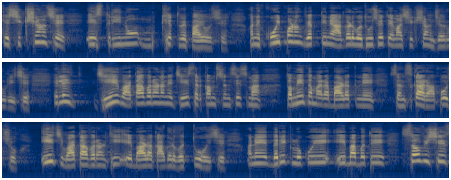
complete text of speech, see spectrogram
કે શિક્ષણ છે એ સ્ત્રીનો મુખ્યત્વે પાયો છે. અને કોઈ પણ વ્યક્તિને આગળ વધવું છે તેમાં શિક્ષણ જરૂરી છે. એટલે જે વાતાવરણ અને જે સર્કમસ્ટન્સીસમાં તમે તમારા બાળકને સંસ્કાર આપો છો એ જ વાતાવરણથી એ બાળક આગળ વધતું હોય છે. અને દરેક લોકોએ એ બાબતે સવિશેષ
